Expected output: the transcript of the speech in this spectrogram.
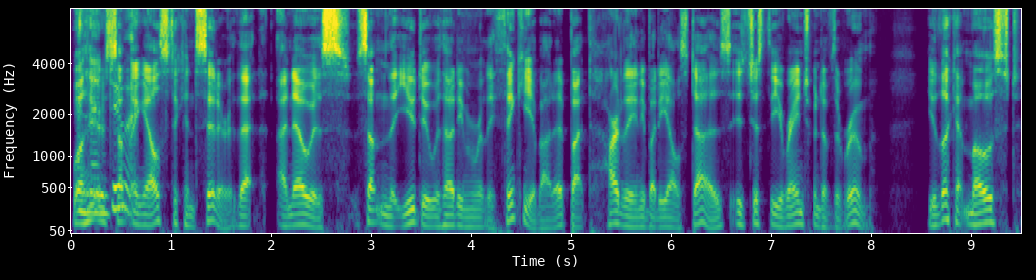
Well, and here's then something it. else to consider that I know is something that you do without even really thinking about it, but hardly anybody else does. Is just the arrangement of the room. You look at most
